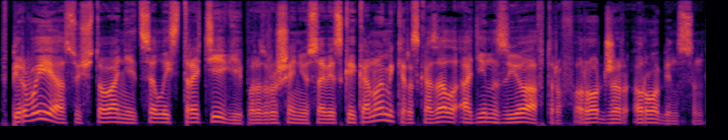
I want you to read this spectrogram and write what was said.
Впервые о существовании целой стратегии по разрушению советской экономики рассказал один из ее авторов, Роджер Робинсон.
